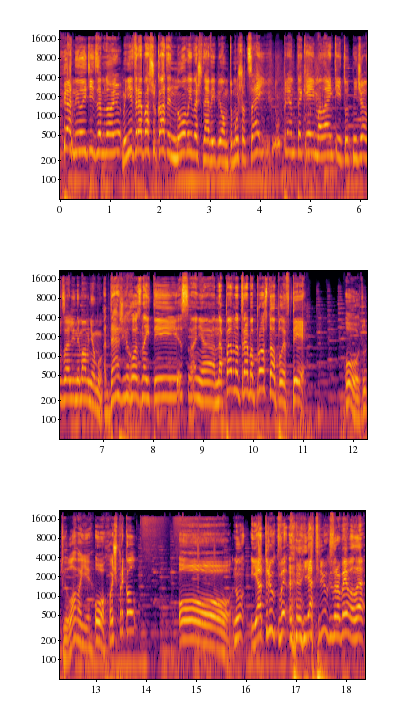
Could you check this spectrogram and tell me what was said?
не летіть за мною. Мені треба шукати новий вишневий біом, тому що цей, ну прям такий маленький, тут нічого взагалі нема в ньому. А де ж його знайти, Саня? Напевно, треба просто опливти. О, тут і лава є. О, хоч прикол? О, ну я трюк ви... я трюк зробив, але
